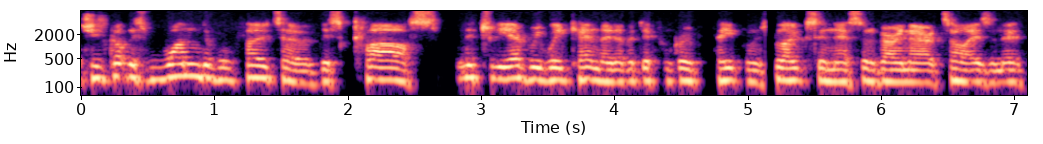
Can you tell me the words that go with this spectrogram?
she's got this wonderful photo of this class. Literally every weekend, they'd have a different group of people, and blokes in their sort of very narrow ties and their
